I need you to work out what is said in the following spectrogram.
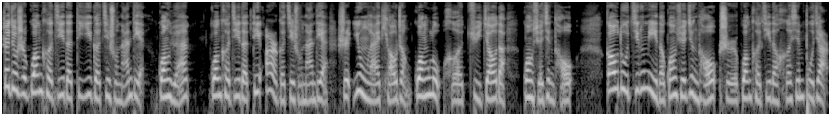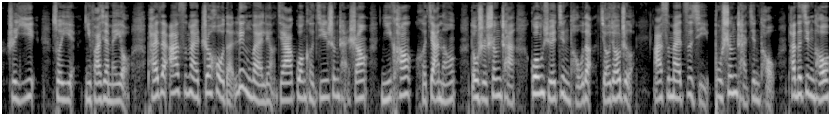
这就是光刻机的第一个技术难点——光源。光刻机的第二个技术难点是用来调整光路和聚焦的光学镜头。高度精密的光学镜头是光刻机的核心部件之一。所以你发现没有，排在阿斯麦之后的另外两家光刻机生产商尼康和佳能，都是生产光学镜头的佼佼者。阿斯麦自己不生产镜头，他的镜头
